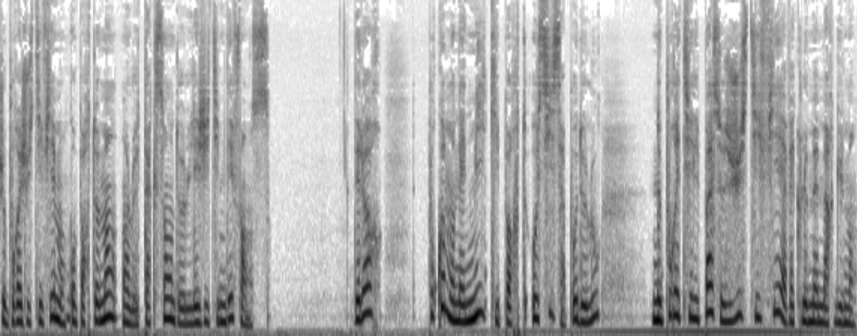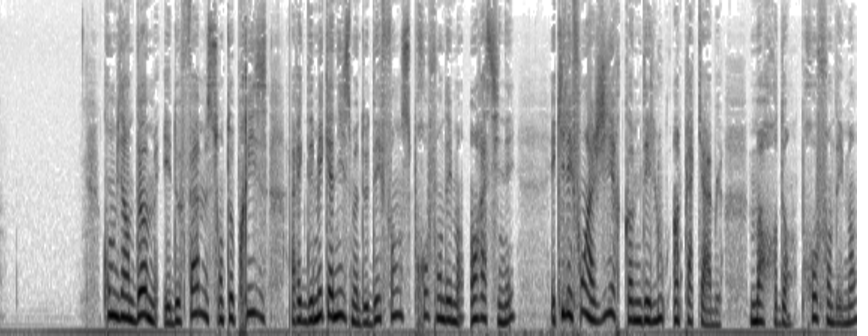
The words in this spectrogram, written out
Je pourrais justifier mon comportement en le taxant de légitime défense. Dès lors, pourquoi mon ennemi, qui porte aussi sa peau de loup, ne pourrait-il pas se justifier avec le même argument? Combien d'hommes et de femmes sont aux prises avec des mécanismes de défense profondément enracinés et qui les font agir comme des loups implacables, mordant profondément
